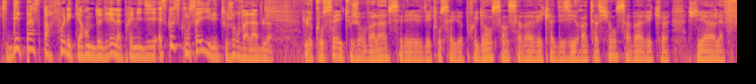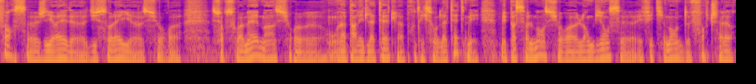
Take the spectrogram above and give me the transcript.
qui dépassent parfois les 40 degrés l'après-midi. Est-ce que ce conseil il est toujours valable? Le conseil est toujours valable, c'est des, des de prudence. Hein, ça va avec la déshydratation, ça va avec, euh, je dirais, la force, je dirais, de, du soleil euh, sur euh, sur soi-même. Hein, sur, on a parlé de la tête, la protection de la tête, mais mais pas seulement sur l'ambiance effectivement de forte chaleur.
